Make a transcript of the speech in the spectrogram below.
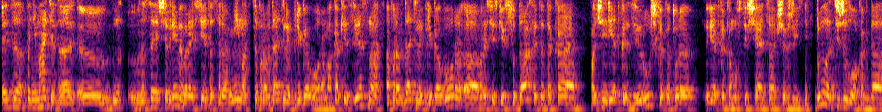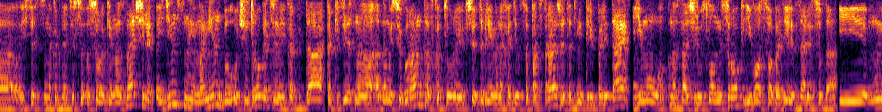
это, понимаете, это э, в настоящее время в России это сравнимо с оправдательным приговором. А как известно, оправдательный приговор э, в российских судах это такая очень редкая зверушка, которая редко кому встречается вообще в жизни. Было тяжело, когда, естественно, когда эти сроки назначили. Единственный момент был очень трогательный, когда, как известно, одному из фигурантов, который все это время находился под стражей, это Дмитрий Полетаев, ему назначили условный срок, его освободили в зале суда. И мы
